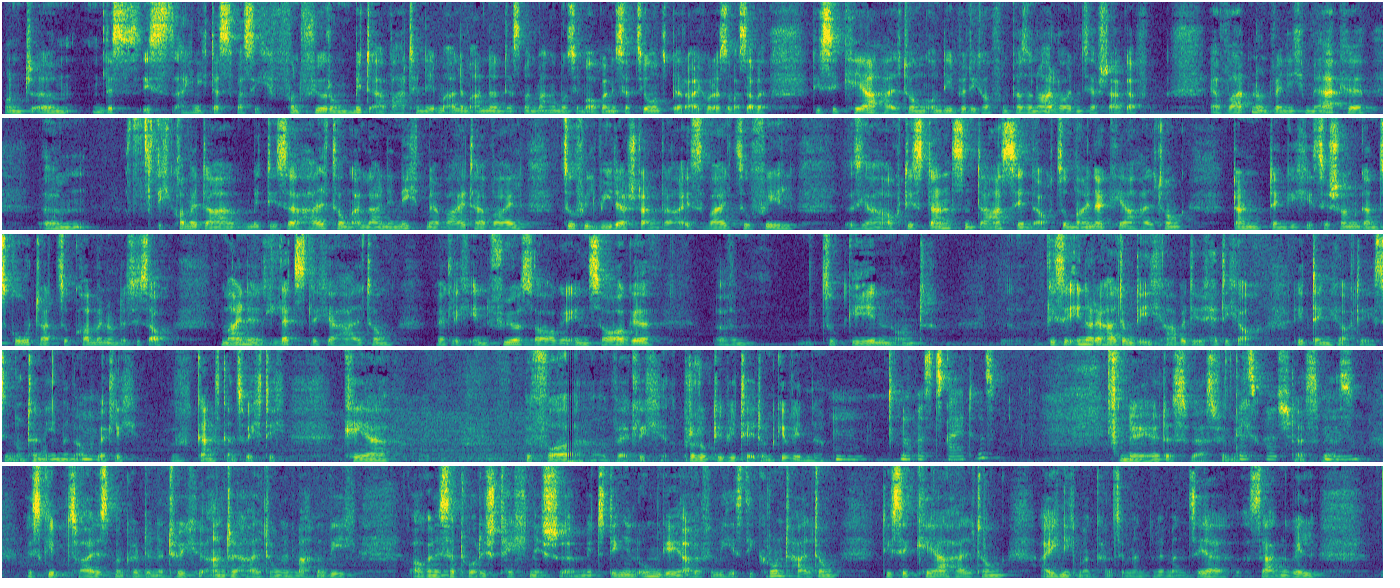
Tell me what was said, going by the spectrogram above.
Und ähm, das ist eigentlich das, was ich von Führung mit erwarte, neben allem anderen, das man machen muss im Organisationsbereich oder sowas. Aber diese Care-Haltung, und die würde ich auch von Personalleuten sehr stark erwarten. Und wenn ich merke, ähm, ich komme da mit dieser Haltung alleine nicht mehr weiter, weil zu viel Widerstand da ist, weil zu viel ja auch Distanzen da sind, auch zu meiner Care-Haltung, dann denke ich, ist es schon ganz gut, da zu kommen. Und es ist auch meine letztliche Haltung, wirklich in Fürsorge, in Sorge ähm, zu gehen. Und diese innere Haltung, die ich habe, die hätte ich auch, die denke ich auch, die ist in Unternehmen auch mhm. wirklich ganz, ganz wichtig. Care bevor wirklich Produktivität und Gewinne. Mhm. Noch was Zweites? Nee, das wäre es für mich. Das war's schon. Das wär's. Mhm. Es gibt zweites, man könnte natürlich andere Haltungen machen, wie ich organisatorisch, technisch äh, mit Dingen umgehe, aber für mich ist die Grundhaltung, diese Care-Haltung, eigentlich nicht, man kann es, wenn man, sehr sagen will,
